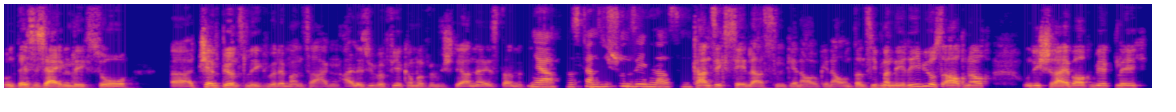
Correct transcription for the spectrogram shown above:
Und das ist eigentlich so äh, Champions League, würde man sagen. Alles über 4,5 Sterne ist dann. Ja, das kann sich schon sehen lassen. Kann sich sehen lassen, genau, genau. Und dann sieht man die Reviews auch noch und ich schreibe auch wirklich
